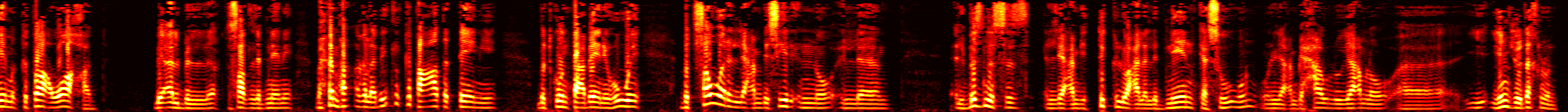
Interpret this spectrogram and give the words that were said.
جاي من قطاع واحد. بقلب الاقتصاد اللبناني. بينما أغلبية القطاعات الثانية بتكون تعبانة. وهو بتصور اللي عم بيصير إنه البزنسز اللي عم يتكلوا على لبنان كسوق واللي عم بيحاولوا يعملوا آه، ينجوا دخلهم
